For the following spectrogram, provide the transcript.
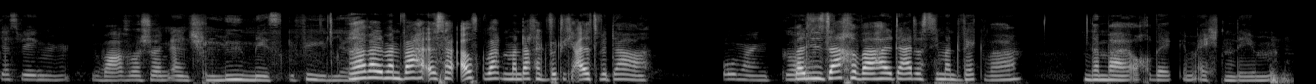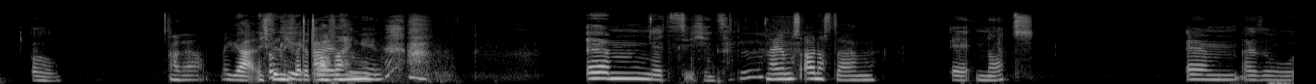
Deswegen war es wahrscheinlich ein schlimmes Gefühl. ja, weil man war, ist halt aufgewacht und man dachte halt wirklich, alles wird da. Oh mein Gott. Weil die Sache war halt da, dass jemand weg war. Und dann war er auch weg im echten Leben. oh. Aber egal, ich will nicht Okay, weiter drauf also. eingehen. Ähm, jetzt ziehe ich einen Zettel. Nein, du musst auch noch sagen. Äh, not. Ähm, also,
